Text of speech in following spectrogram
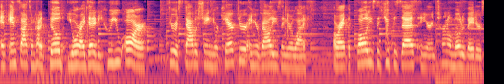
and insights on how to build your identity, who you are, through establishing your character and your values in your life. All right, the qualities that you possess and your internal motivators.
